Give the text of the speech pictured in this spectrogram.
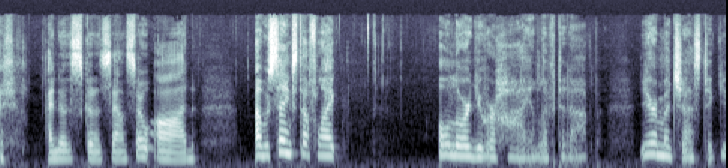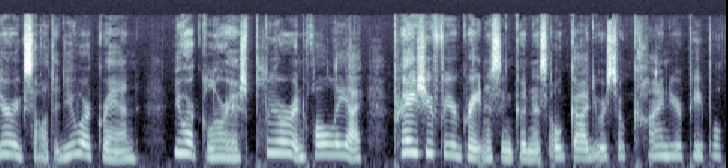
I know this is going to sound so odd, I was saying stuff like, Oh Lord, you are high and lifted up. You're majestic. You're exalted. You are grand. You are glorious, pure, and holy. I praise you for your greatness and goodness. Oh God, you are so kind to your people.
